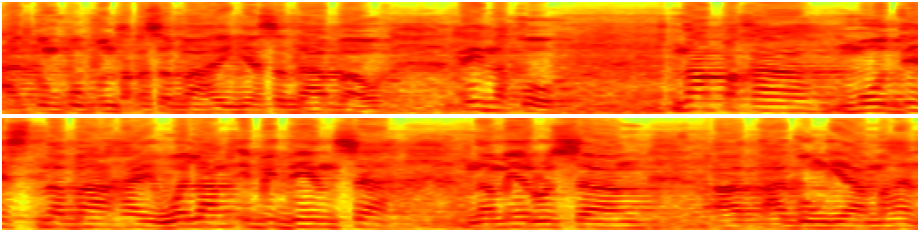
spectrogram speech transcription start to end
At kung pupunta ka sa bahay niya sa Davao, ay nako, napaka-modest na bahay. Walang ebidensya na meron siyang ah, tagong yaman.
